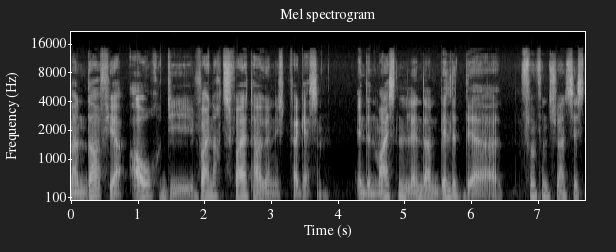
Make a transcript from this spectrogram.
Man darf ja auch die Weihnachtsfeiertage nicht vergessen. In den meisten Ländern bildet der 25.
